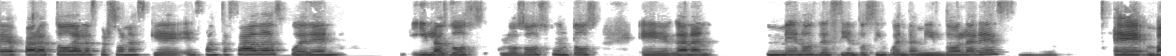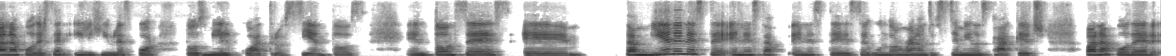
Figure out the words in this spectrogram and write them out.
eh, para todas las personas que están casadas, pueden, y las dos, los dos juntos eh, ganan menos de 150 mil dólares. Eh, van a poder ser elegibles por 2.400. Entonces, también en este, en, esta, en este segundo round of stimulus package van a poder,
